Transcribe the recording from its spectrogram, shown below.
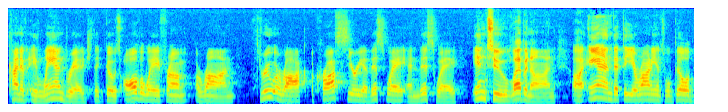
kind of a land bridge that goes all the way from Iran through Iraq, across Syria this way and this way into Lebanon, uh, and that the Iranians will build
